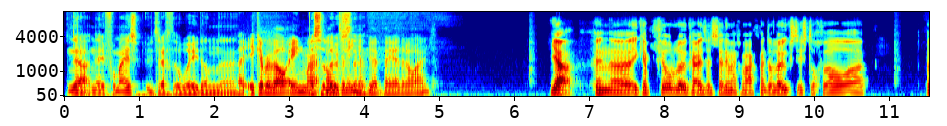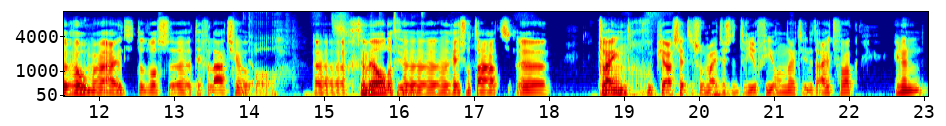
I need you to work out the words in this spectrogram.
Ja, nee, voor mij is Utrecht away dan... eh, ik heb er wel één, maar Anthony, leukste. heb jij, ben jij er al uit? Ja, en eh, ik heb veel leuke uitwedstrijden meegemaakt, maar de leukste is toch wel eh, Rome uit. Dat was eh, tegen Lazio. oh, Eh, geweldig resultaat. Eh, klein groepje AZ'ers, volgens mij tussen de 3 of 400 in het uitvak. In een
